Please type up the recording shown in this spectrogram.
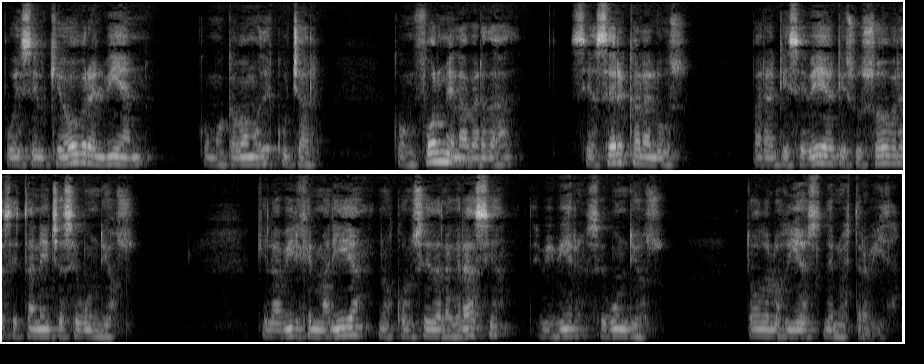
pues el que obra el bien, como acabamos de escuchar, conforme a la verdad, se acerca a la luz, para que se vea que sus obras están hechas según Dios. Que la Virgen María nos conceda la gracia de vivir según Dios todos los días de nuestra vida.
